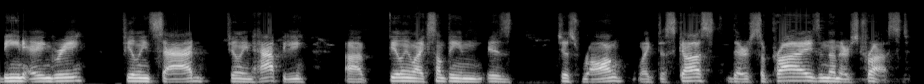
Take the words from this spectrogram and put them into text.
being angry feeling sad feeling happy uh, feeling like something is just wrong like disgust there's surprise and then there's trust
